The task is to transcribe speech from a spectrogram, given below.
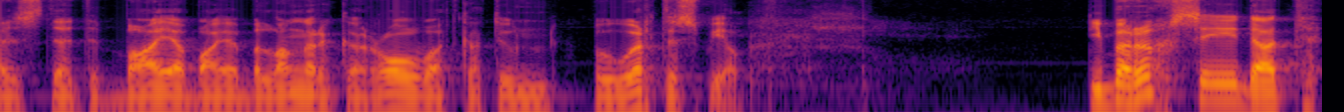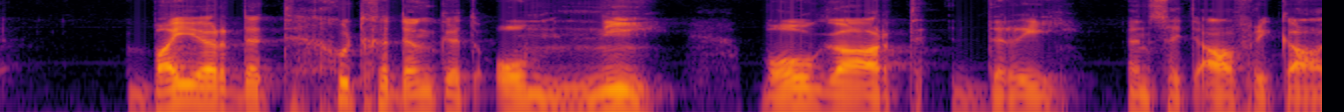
is dit baie baie belangrike rol wat katoen behoort te speel. Die berig sê dat Beyer dit goed gedink het om nie Bolgard 3 in Suid-Afrika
